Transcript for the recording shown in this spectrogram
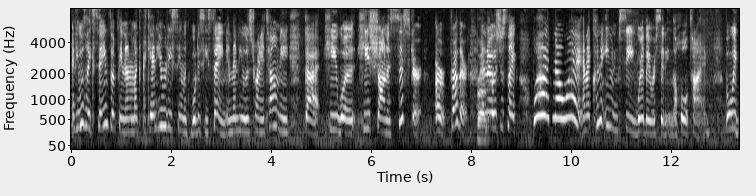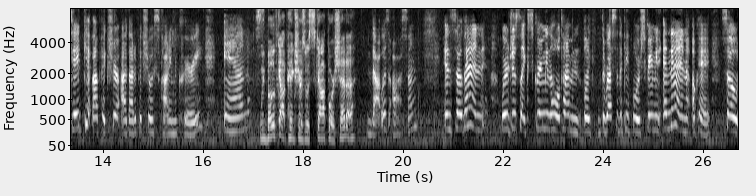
And he was like saying something, and I'm like, I can't hear what he's saying. Like, what is he saying? And then he was trying to tell me that he was he's Shawna's sister or brother. Brother. and I was just like, what? No way! And I couldn't even see where they were sitting the whole time. But we did get a picture. I got a picture with Scotty McCreery, and We both got pictures with Scott Borchetta. that was awesome. And so then we're just like screaming the whole time, and like the rest of the people were screaming. And then, okay, so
